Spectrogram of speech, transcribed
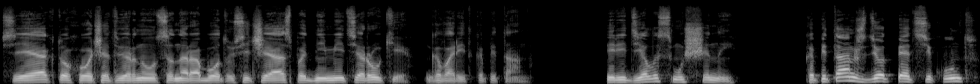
«Все, кто хочет вернуться на работу сейчас, поднимите руки», — говорит капитан. Переделы смущены. Капитан ждет пять секунд,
